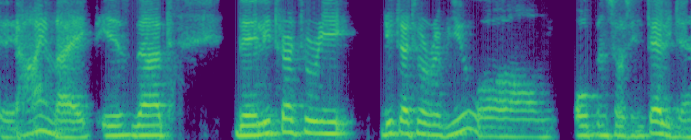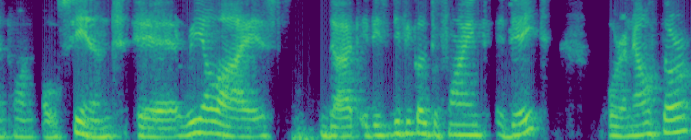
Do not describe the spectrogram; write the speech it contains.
uh, highlight is that the literature, literature review on open source intelligence on OSINT uh, realized that it is difficult to find a date or an author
